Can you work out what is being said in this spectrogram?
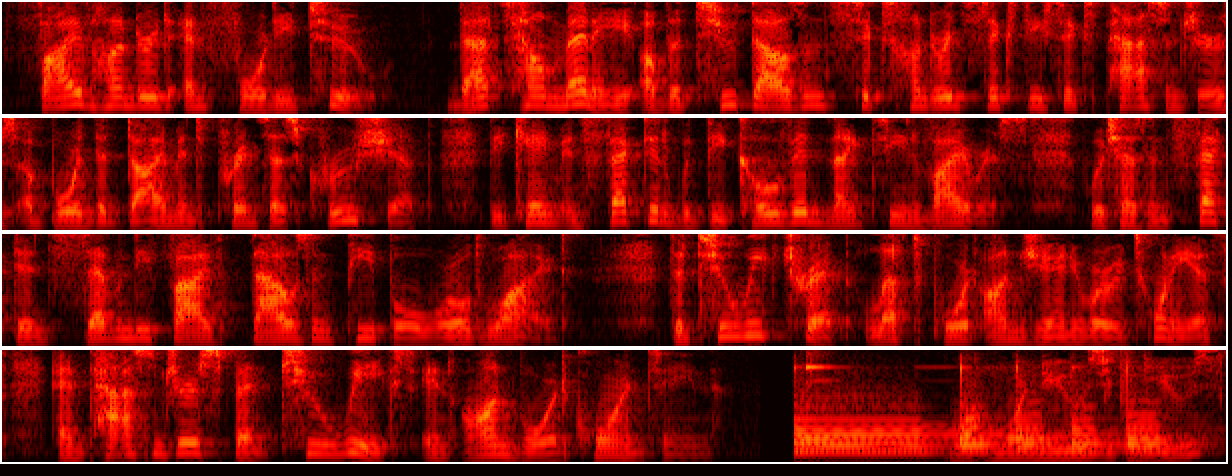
542. That's how many of the 2,666 passengers aboard the Diamond Princess cruise ship became infected with the COVID 19 virus, which has infected 75,000 people worldwide. The two week trip left port on January 20th, and passengers spent two weeks in onboard quarantine. Want more news you can use?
